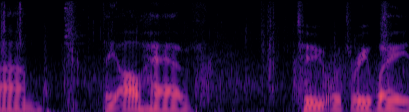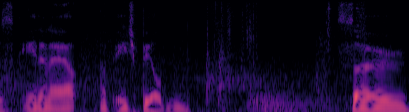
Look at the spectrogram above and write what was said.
um, they all have two or three ways in and out of each building. So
